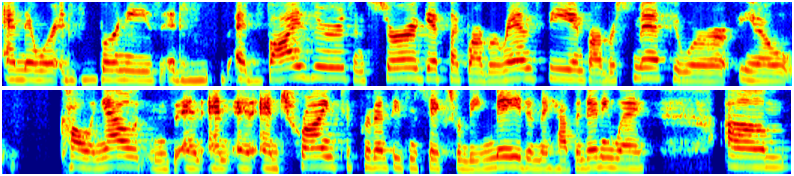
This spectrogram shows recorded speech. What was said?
and there were Bernie's ad- advisors and surrogates like Barbara Ransby and Barbara Smith who were you know calling out and and and and, and trying to prevent these mistakes from being made and they happened anyway. Um,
